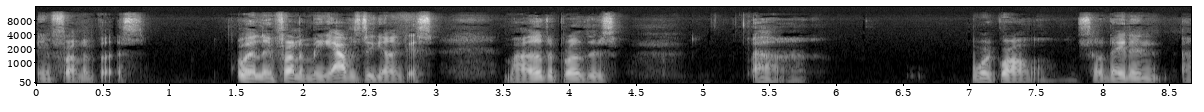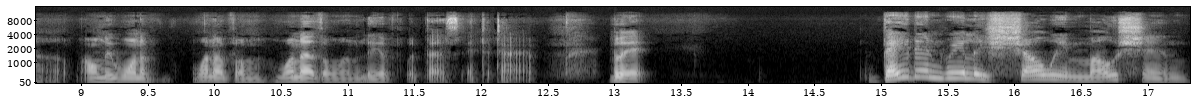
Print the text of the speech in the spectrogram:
in front of us. Well, in front of me, I was the youngest. My other brothers uh, were grown, so they didn't. Uh, only one of one of them, one other one lived with us at the time, but they didn't really show emotion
